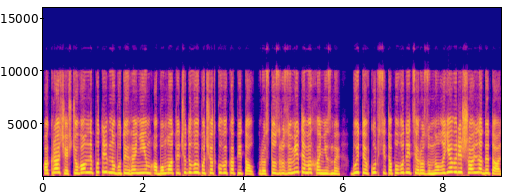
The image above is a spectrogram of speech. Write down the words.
А краще, що вам не потрібно бути генієм або мати чудовий початковий капітал. Просто зрозумійте механізми, будьте в курсі та поводиться розумно, але є вирішальна деталь,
